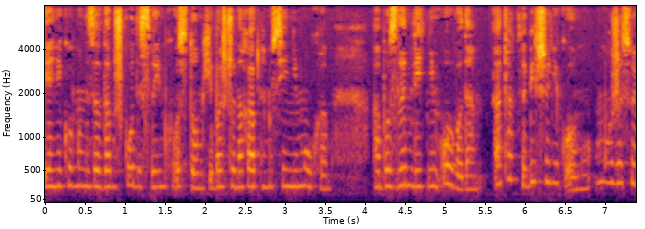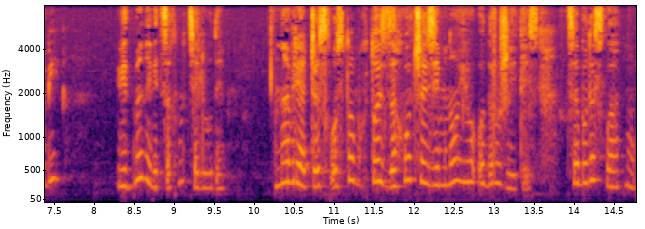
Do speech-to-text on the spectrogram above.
Я нікому не завдам шкоди своїм хвостом, хіба що нахабним осіннім мухам або злим літнім оводам, а так то більше нікому. Може, собі? Від мене відсахнуться люди. Навряд чи з хвостом хтось захоче зі мною одружитись. Це буде складно.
